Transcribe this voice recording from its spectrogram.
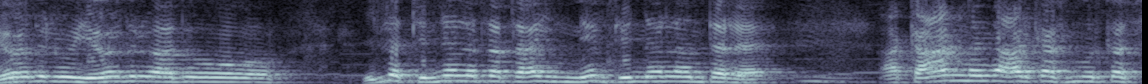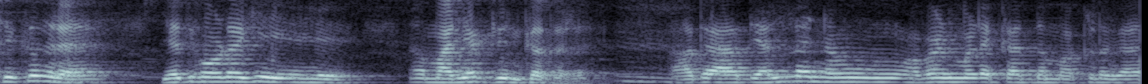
ಹೇಳಿದ್ರು ಹೇಳಿದ್ರು ಅದು ಇಲ್ಲ ತಿನ್ನಲ್ಲ ತಾತ ಇನ್ನೇನು ತಿನ್ನಲ್ಲ ಅಂತಾರೆ. ಆ ಕಾಣ್ದಂಗೆ ಆರು ಕಾಸು ಮೂರು ಕಾಸು ಸಿಕ್ಕಿದ್ರೆ ಎದ್ಕೊಂಡೋಗಿ ಮರ್ಯಾಕೆ ತಿನ್ಕೋತಾರೆ. ಅದು ಅದೆಲ್ಲ ನಾವು ಅವಾಯ್ಡ್ ಮಾಡೋಕ್ಕಾದ ಮಕ್ಳಿಗೆ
